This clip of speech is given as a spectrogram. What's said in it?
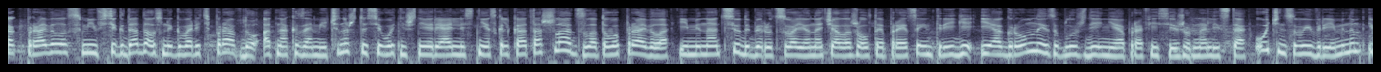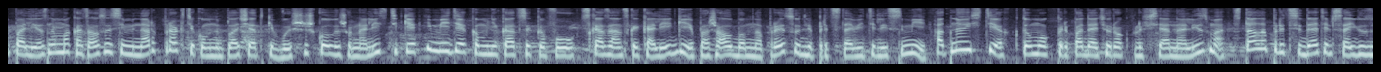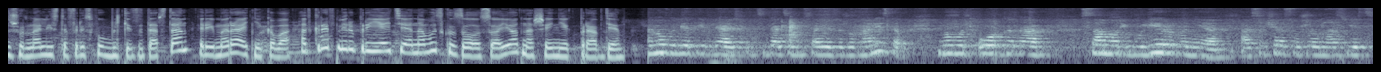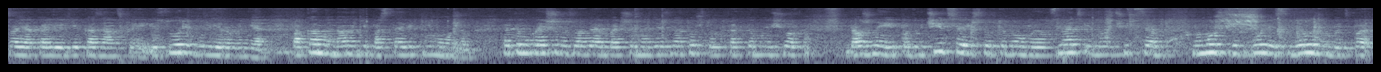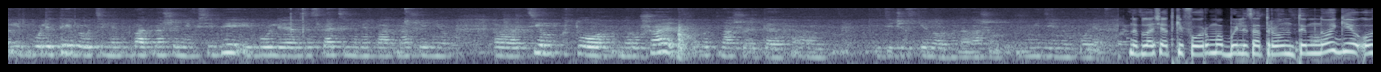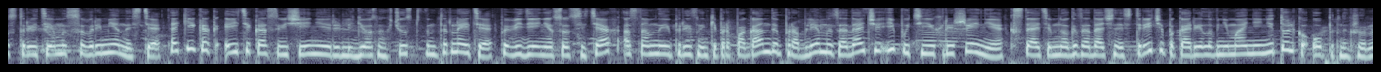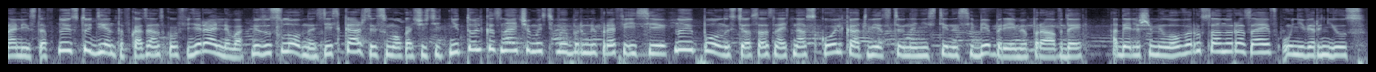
Как правило, СМИ всегда должны говорить правду, однако замечено, что сегодняшняя реальность несколько отошла от золотого правила. Именно отсюда берут свое начало желтая пресса, интриги и огромные заблуждения о профессии журналиста. Очень своевременным и полезным оказался семинар-практикум на площадке Высшей школы журналистики и медиакоммуникации КФУ с Казанской коллегией по жалобам на прессу для представителей СМИ. Одной из тех, кто мог преподать урок профессионализма, стала председатель Союза журналистов Республики Татарстан Рима Ратник. Новикова. Открыв мероприятие, она высказала свое отношение к правде. Много лет являюсь председателем Союза журналистов, но вот органа саморегулирования, а сейчас уже у нас есть своя коллегия Казанская и сорегулирование, пока мы на ноги поставить не можем. Поэтому, конечно, возлагаем большую надежду на то, что вот как-то мы еще должны и подучиться, и что-то новое узнать, и научиться, ну, может быть, более смелыми быть, и более требовательными по отношению к себе, и более взыскательными по отношению Э, тем, кто нарушает вот наши это, э, этические нормы на нашем медийном поле. На площадке форума были затронуты многие острые темы современности, такие как этика освещения религиозных чувств в интернете, поведение в соцсетях, основные признаки пропаганды, проблемы, задачи и пути их решения. Кстати, многозадачная встреча покорила внимание не только опытных журналистов, но и студентов Казанского федерального. Безусловно, здесь каждый смог ощутить не только значимость выбранной профессии, но и полностью осознать, насколько ответственно нести на себе бремя правды. Аделя Шамилова, Руслан Уразаев, Универньюз.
